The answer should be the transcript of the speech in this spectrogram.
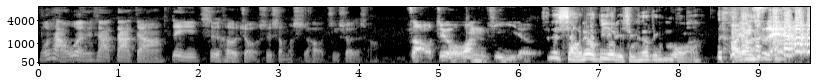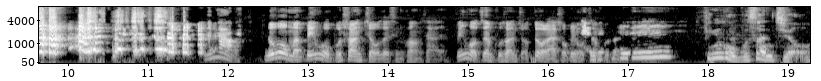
我想问一下大家，第一次喝酒是什么时候？几岁的时候？早就忘记了，是小六毕业旅行喝冰火吗？好像是哎、你好，如果我们冰火不算酒的情况下，冰火真的不算酒，对我来说，冰火真的不算酒。冰火不算酒，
